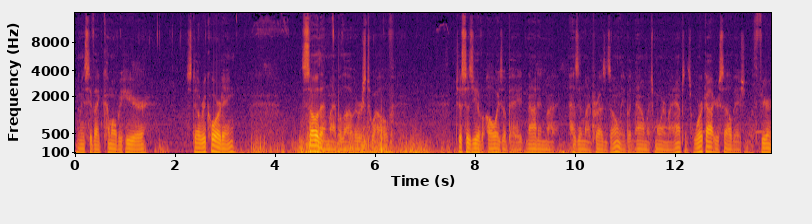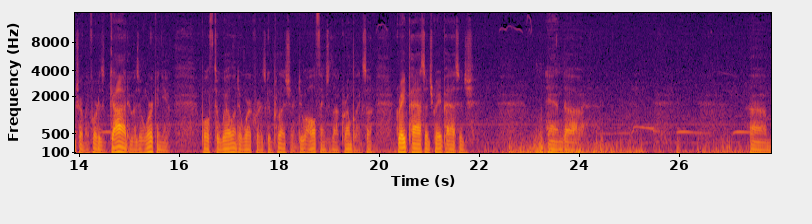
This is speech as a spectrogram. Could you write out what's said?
Let me see if I can come over here. Still recording. So then, my beloved, verse 12, just as you have always obeyed, not in my as in my presence only, but now much more in my absence, work out your salvation with fear and trembling, for it is God who is at work in you, both to will and to work for his good pleasure. Do all things without grumbling. So great passage, great passage. And uh, um,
